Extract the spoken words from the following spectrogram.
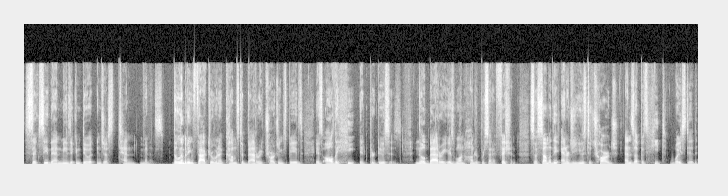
6C then means it can do it in just 10 minutes. The limiting factor when it comes to battery charging speeds is all the heat it produces. No battery is 100% efficient, so some of the energy used to charge ends up as heat wasted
